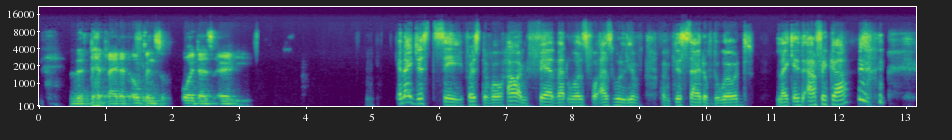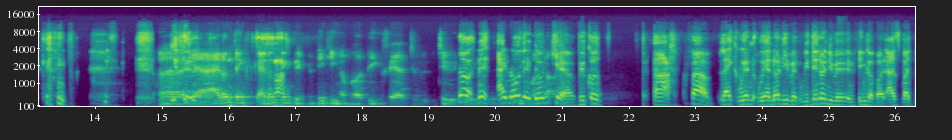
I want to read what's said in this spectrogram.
the deadline and opens orders early. Can I just say, first of all, how unfair that was for us who live on this side of the world? Like in Africa, Uh, yeah, I don't think I don't think they were thinking about being fair to to. no, to they, I know they don't care because ah, fam, like when we're not even we they don't even think about us. But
